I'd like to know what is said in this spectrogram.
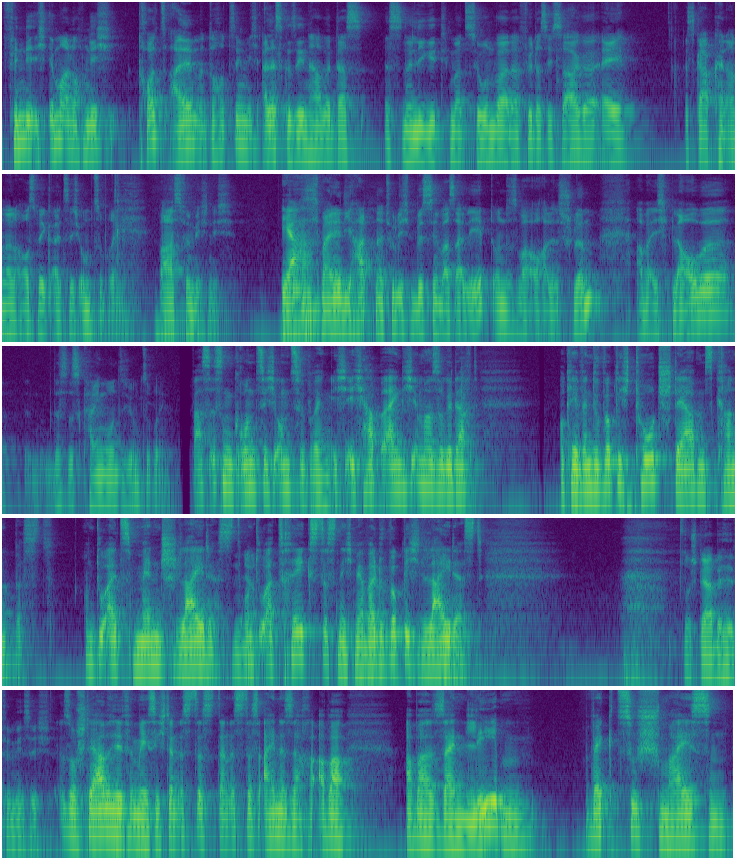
finde ich immer noch nicht, trotz allem, trotzdem ich alles gesehen habe, dass es eine Legitimation war dafür, dass ich sage, ey, es gab keinen anderen Ausweg, als sich umzubringen. War es für mich nicht. Ja. Also ich meine, die hat natürlich ein bisschen was erlebt und es war auch alles schlimm, aber ich glaube, das ist kein Grund, sich umzubringen. Was ist ein Grund, sich umzubringen? Ich, ich habe eigentlich immer so gedacht, okay, wenn du wirklich todsterbenskrank bist und du als Mensch leidest Ja. und du erträgst es nicht mehr, weil du wirklich leidest, So sterbehilfemäßig. so sterbehilfemäßig, dann ist das, dann ist das eine Sache. Aber, aber sein Leben wegzuschmeißen,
